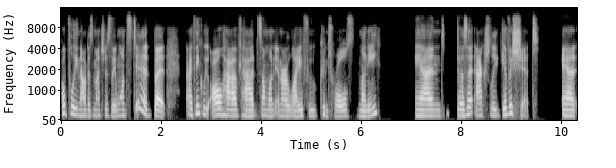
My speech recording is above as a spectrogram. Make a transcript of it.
Hopefully not as much as they once did but i think we all have had someone in our life who controls money and doesn't actually give a shit. And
